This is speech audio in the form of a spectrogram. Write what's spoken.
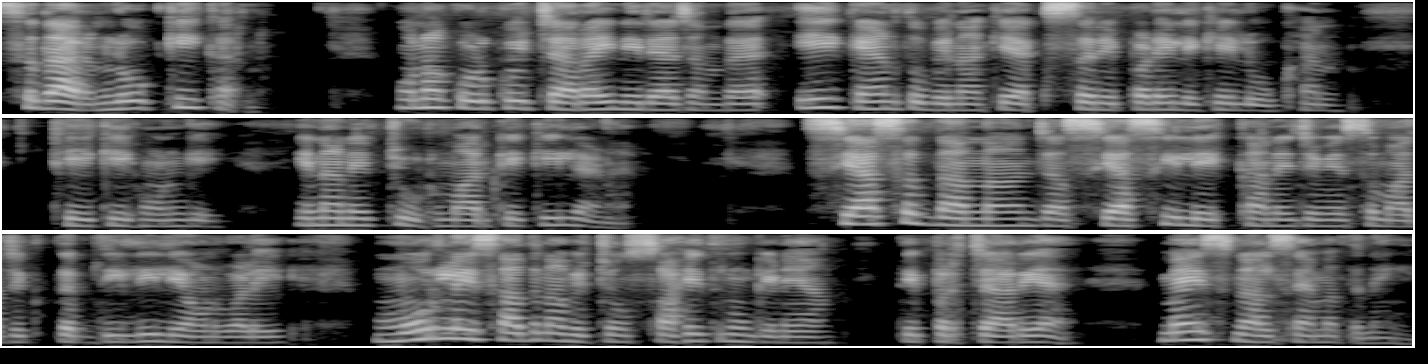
ਸਧਾਰਨ ਲੋਕ ਕੀ ਕਰਨ? ਉਹਨਾਂ ਕੋਲ ਕੋਈ ਚਾਰਾ ਹੀ ਨਹੀਂ ਰਹਿ ਜਾਂਦਾ। ਹੈ ਇਹ ਕਹਿਣ ਤੋਂ ਬਿਨਾਂ ਕਿ ਅਕਸਰ ਇਹ ਪੜ੍ਹੇ ਲਿਖੇ ਲੋਕ ਹਨ ਠੀਕ ਹੀ ਹੋਣਗੇ। ਇਹਨਾਂ ਨੇ ਝੂਠ ਮਾਰ ਕੇ ਕੀ ਲੈਣਾ? ਹੈ ਸਿਆਸਤਦਾਨਾਂ ਜਾਂ ਸਿਆਸੀ ਲੇਖਕਾਂ ਨੇ ਜਿਵੇਂ ਸਮਾਜਿਕ ਤਬਦੀਲੀ ਲਿਆਉਣ ਵਾਲੇ ਮੋਰਲੇ ਸਾਧਨਾਂ ਵਿੱਚੋਂ ਸਾਹਿਤ ਨੂੰ ਗਿਣਿਆ ਤੇ ਪ੍ਰਚਾਰਿਆ ਹੈ, ਮੈਂ ਇਸ ਨਾਲ ਸਹਿਮਤ ਨਹੀਂ।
